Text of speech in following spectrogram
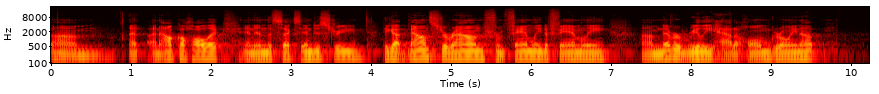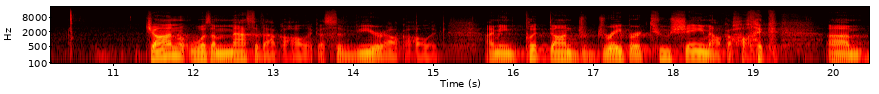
um, an alcoholic and in the sex industry. He got bounced around from family to family, um, never really had a home growing up. John was a massive alcoholic, a severe alcoholic. I mean, put Don Draper to shame alcoholic. Um,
